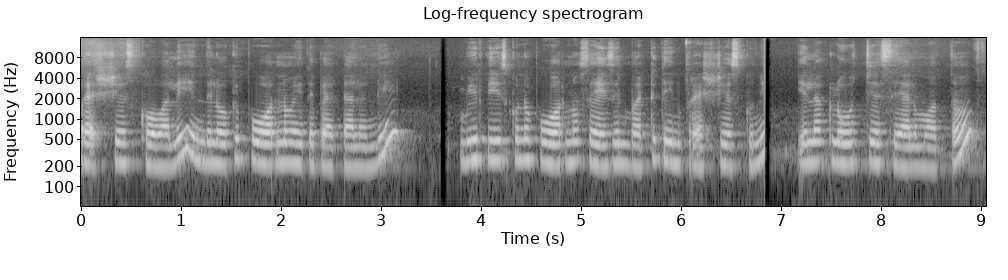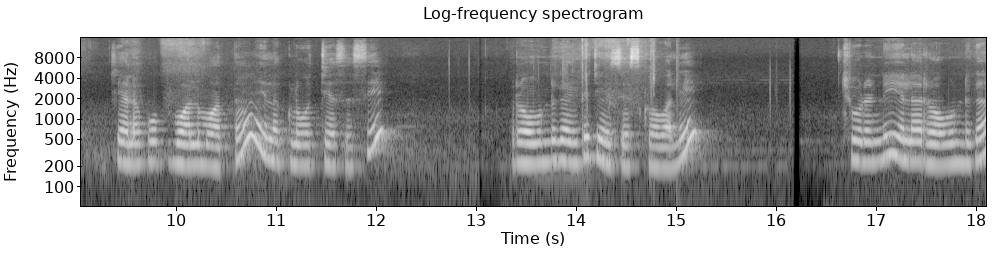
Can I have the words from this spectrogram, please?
ఫ్రెష్ చేసుకోవాలి. ఇందులోకి పూర్ణం అయితే పెట్టాలండి. మీరు తీసుకున్న పూర్ణం సైజుని బట్టి దీన్ని ఫ్రెష్ చేసుకుని ఇలా క్లోజ్ చేసేయాలి మొత్తం. శనగపప్పు బాల్ మొత్తం ఇలా క్లోజ్ చేసేసి రౌండ్గా అయితే చేసేసుకోవాలి. చూడండి ఇలా రౌండ్గా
